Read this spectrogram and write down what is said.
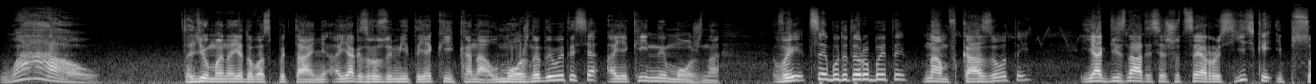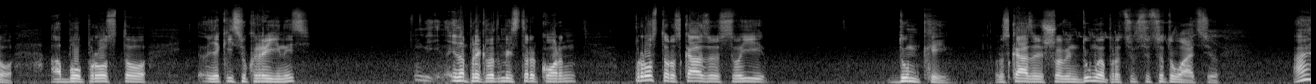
Вау! Тоді у мене є до вас питання: а як зрозуміти, який канал можна дивитися, а який не можна? Ви це будете робити, нам вказувати. Як дізнатися, що це російське ІПСО, або просто якийсь українець, наприклад, містер Корн, просто розказує свої думки, розказує, що він думає про цю всю ситуацію. А?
